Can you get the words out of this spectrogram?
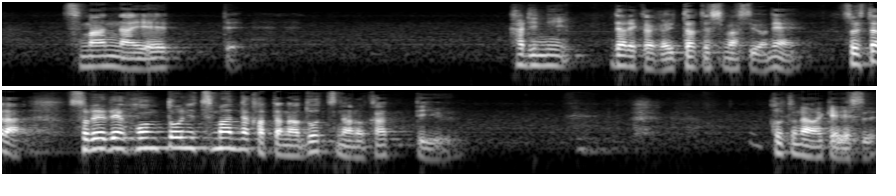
「つまんない絵」って仮に誰かが言ったとしますよね。そしたらそれで本当につまんなかったのはどっちなのかっていうことなわけです。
